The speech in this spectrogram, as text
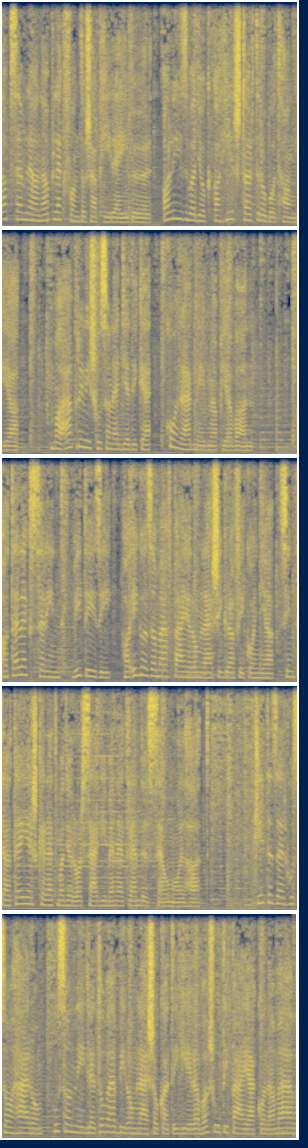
Lapszemle a nap legfontosabb híreiből. Alíz vagyok, a hírstart robot hangja. Ma április 21-e, Konrád névnapja van. A Telex szerint Vitézi, ha igaz a MÁV pályaromlási grafikonja, szinte a teljes kelet-magyarországi menetrend összeomolhat. 2023-24-re további romlásokat ígér a vasúti pályákon a MÁV,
